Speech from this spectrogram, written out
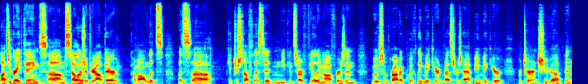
lots of great things. Um, sellers, if you're out there, come on, let's let's uh, get your stuff listed, and you can start fielding offers and move some product quickly. Make your investors happy, make your return shoot up, and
